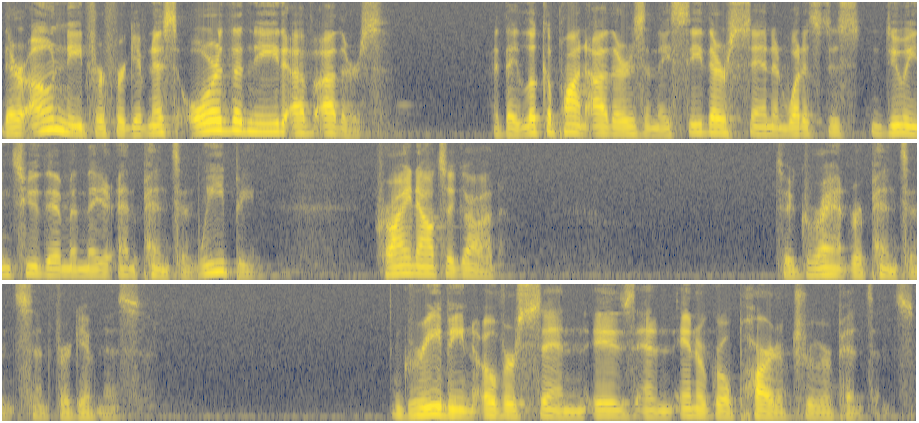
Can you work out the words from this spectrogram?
their own need for forgiveness or the need of others. That they look upon others and they see their sin and what it's doing to them and they are penitent, weeping, crying out to God to grant repentance and forgiveness grieving over sin is an integral part of true repentance.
